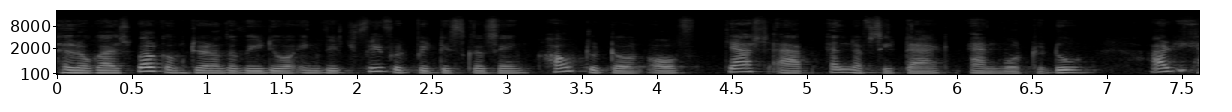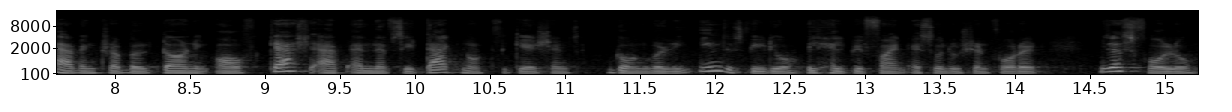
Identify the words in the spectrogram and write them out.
Hello guys, welcome to another video in which we would be discussing how to turn off Cash App NFC tag and what to do. Are you having trouble turning off Cash App NFC tag notifications? Don't worry, in this video we'll help you find a solution for it. Just follow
